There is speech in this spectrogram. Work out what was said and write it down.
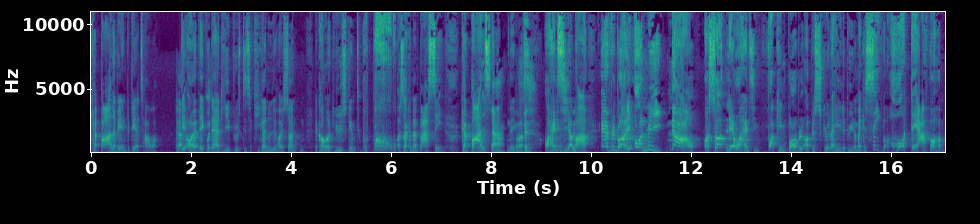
Kabbalah vil invadere Tower. Ja. Det øjeblik, hvor der er, lige pludselig, så kigger han ud i horisonten, der kommer et lysglimt, og så kan man bare se kabalskimten, ja, ikke også? Fedt. Og han siger bare, everybody on me, now! Og så laver han sin fucking boble og beskytter hele byen, og man kan se, hvor hårdt det er for ham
